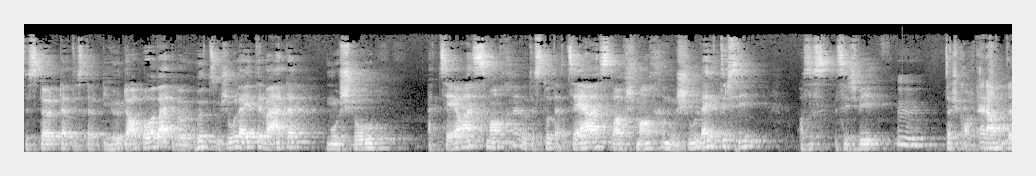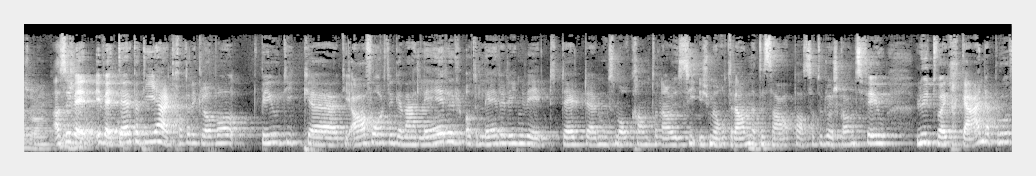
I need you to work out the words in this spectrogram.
dass dort, dass dort die Hürden abgebaut werden. Weil heute zum Schulleiter werden, musst du ein CAS machen und dass du den CAS darfst machen, musst du Schulleiter sein. Also es, es ist wie, mm. das ist gar nicht. Also ich will, ich will der gerade einhängen, oder? Ich glaube auch, Bildung, äh, die Anforderungen, wer Lehrer oder Lehrerin wird, dort äh, muss man auch kantonal sein, ist man auch dran, das anpassen. Du hast ganz viele Leute, die gerne einen Beruf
